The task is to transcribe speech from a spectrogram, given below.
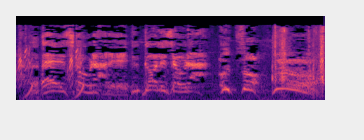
Hey, soda! Go to soda! Smash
